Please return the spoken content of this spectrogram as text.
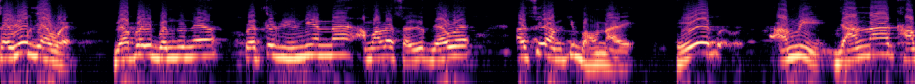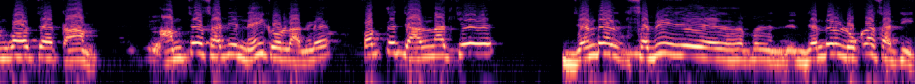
सहयोग द्यावं. व्यापारी बंधूने प्रत्येक युनियनने आम्हाला सहयोग द्यावं अशी आमची भावना आहे. हे आम्ही जालना खामगावचं काम आमच्यासाठी नाही करू लागले. फक्त जालनाचे जनरल सभी जनरल लोकांसाठी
